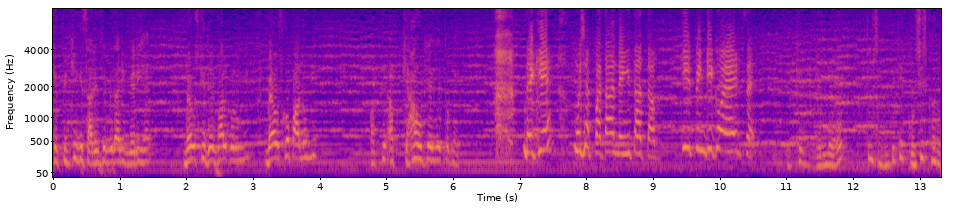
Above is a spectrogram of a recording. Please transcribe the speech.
कि पिंकी की सारी ज़िम्मेदारी मेरी है। मैं उसकी देखभाल करूँगी मैं उसको पालूँगी। और फिर अब क्या हो गया ये तुम्हें? देखिए मुझे पता नहीं था तब। कि पिंकी को एड्स है लेकिन तुम समझने की कोशिश करो।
